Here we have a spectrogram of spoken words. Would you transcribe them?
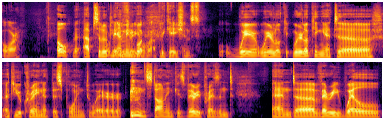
or, Oh, absolutely. I mean, what, applications we're we're looking we're looking at uh, at Ukraine at this point, where Starlink is very present and uh, very well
